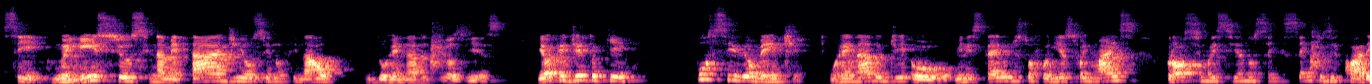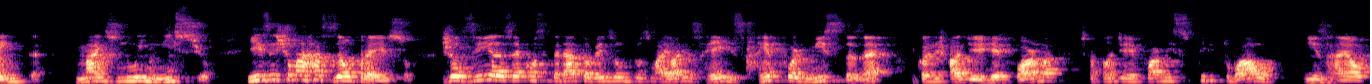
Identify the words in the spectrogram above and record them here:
Se no início, se na metade ou se no final do reinado de Josias. E eu acredito que possivelmente o reinado de o ministério de Sofonias foi mais próximo esse ano 640 mas no início. E existe uma razão para isso. Josias é considerado talvez um dos maiores reis reformistas, né? E quando a gente fala de reforma, a gente está falando de reforma espiritual em Israel.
